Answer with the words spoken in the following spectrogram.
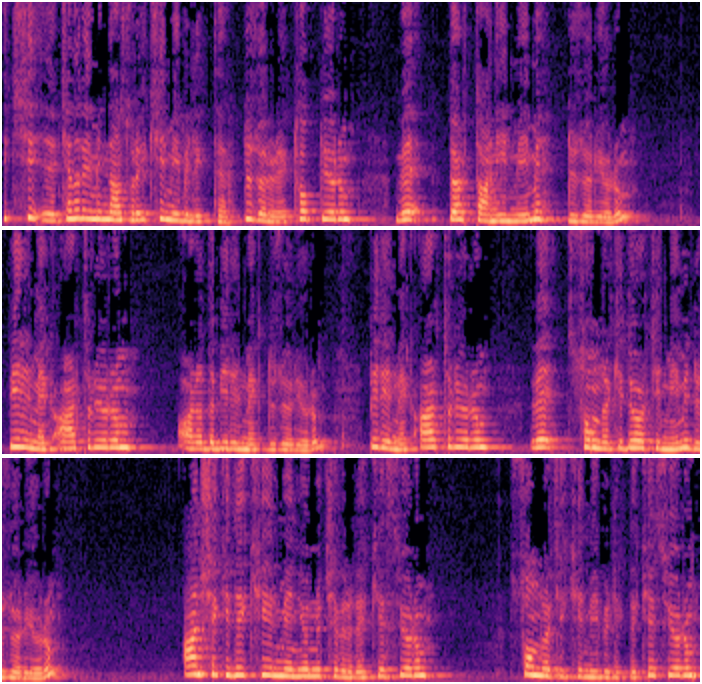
iki, e, kenar ilmeğinden sonra iki ilmeği birlikte düz örerek topluyorum ve dört tane ilmeğimi düz örüyorum. Bir ilmek artırıyorum. Arada bir ilmek düz örüyorum. Bir ilmek artırıyorum ve sonraki dört ilmeğimi düz örüyorum. Aynı şekilde iki ilmeğin yönünü çevirerek kesiyorum. Sonraki iki ilmeği birlikte kesiyorum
